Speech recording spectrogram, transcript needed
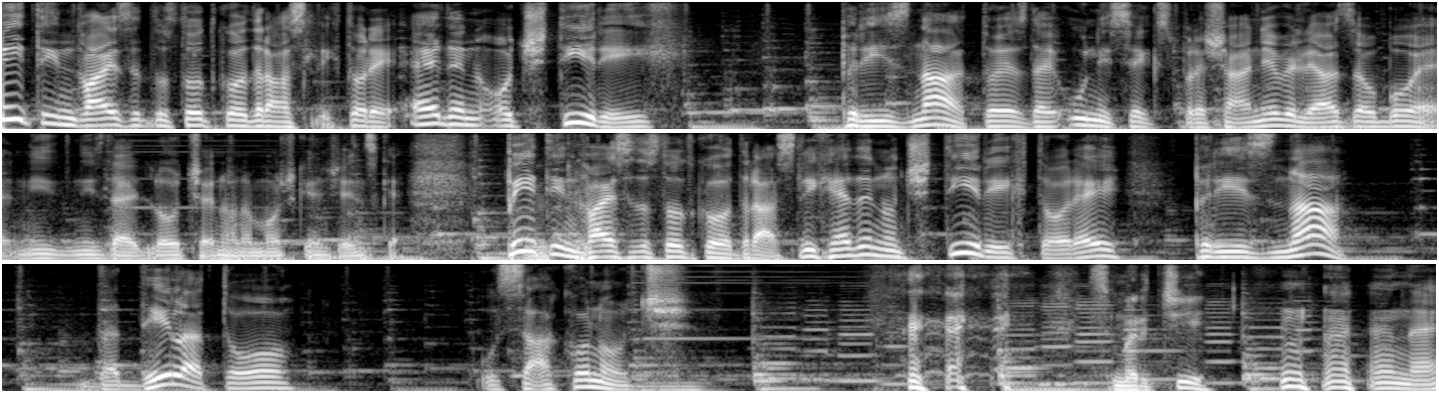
25 odstotkov odraslih, torej eden od štirih, prizna, to je zdaj unisex vprašanje, velja za oboje, ni, ni zdaj ločeno na moške in ženske. 25 odstotkov odraslih, eden od štirih, torej prizna, da dela to vsako noč. Smrči. ne.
